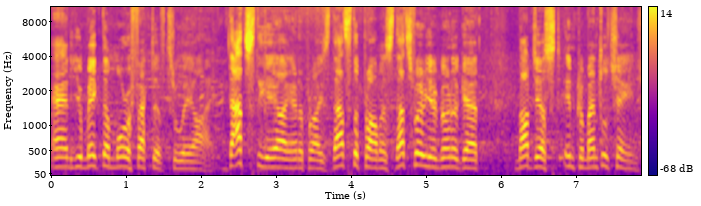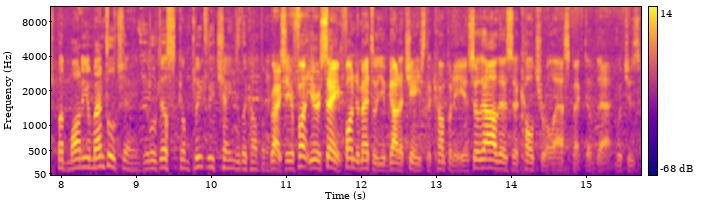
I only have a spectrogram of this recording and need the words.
and you make them more effective through AI. That's the AI enterprise, that's the promise, that's where you're going to get not just incremental change, but monumental change. It'll just completely change the company. Right, so you're, you're saying fundamental, you've got to change the company. And so now there's a cultural aspect of that, which is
